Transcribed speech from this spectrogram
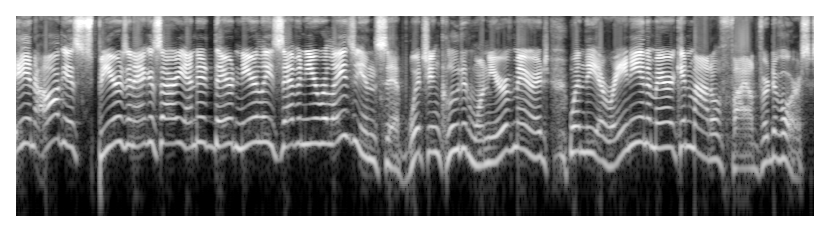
In August, Spears and Agazari ended their nearly seven year relationship, which included one year of marriage when the Iranian American model filed for divorce.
